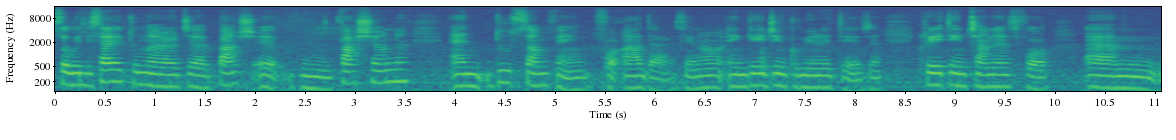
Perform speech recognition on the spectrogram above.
So we decided to merge uh, pas- uh, mm, fashion and do something for others. You know, engaging communities, uh, creating channels for. Um,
